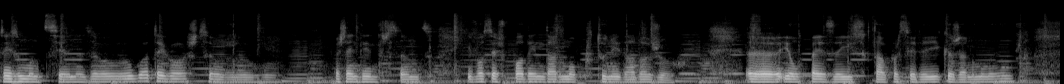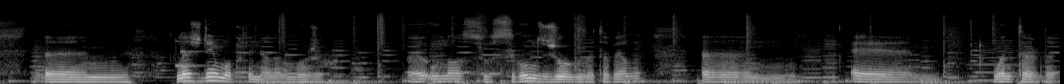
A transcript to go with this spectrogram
tens um monte de cenas. Eu, eu até gosto, é um jogo bastante interessante e vocês podem dar uma oportunidade ao jogo. Uh, ele pesa isso que está a aparecer aí, que eu já não me lembro. Um, mas dê uma oportunidade, é um bom jogo. Uh, o nosso segundo jogo da tabela um, é o Unturned,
